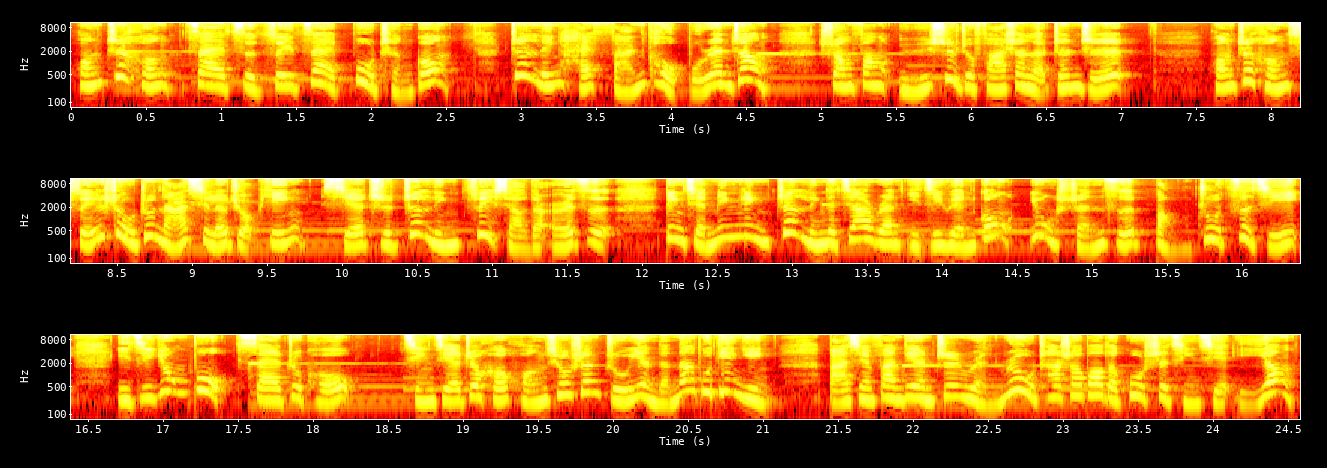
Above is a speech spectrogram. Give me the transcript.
黄志恒再次追债不成功，郑林还反口不认账，双方于是就发生了争执。黄志恒随手就拿起了酒瓶，挟持郑林最小的儿子，并且命令郑林的家人以及员工用绳子绑住自己，以及用布塞住口。情节就和黄秋生主演的那部电影《八仙饭店之人肉叉烧包》的故事情节一样，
